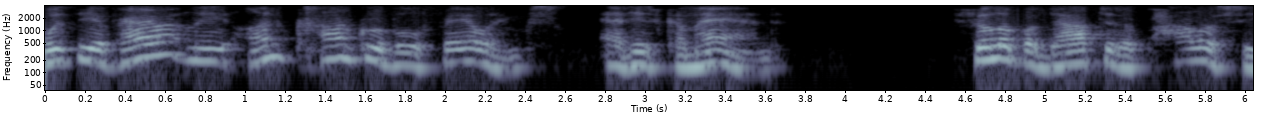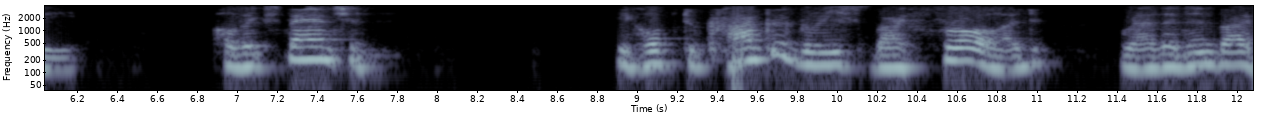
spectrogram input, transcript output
With the apparently unconquerable phalanx at his command, Philip adopted a policy of expansion. He hoped to conquer Greece by fraud rather than by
